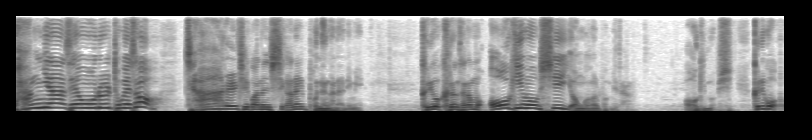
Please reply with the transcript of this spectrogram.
광야 세월을 통해서 자아를 제거하는 시간을 보낸 하나님이 그리고 그런 사람은 어김없이 영광을 봅니다. 어김없이. 그리고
